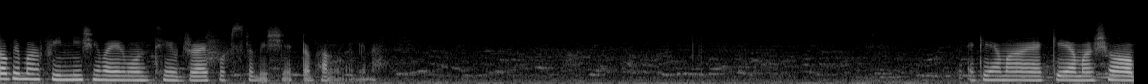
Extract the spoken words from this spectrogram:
তবে আমার ফিন্নি সেমাইয়ের মধ্যে ড্রাই ফ্রুটসটা বেশি একটা ভালো লাগে না। একে আমার একে আমার সব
